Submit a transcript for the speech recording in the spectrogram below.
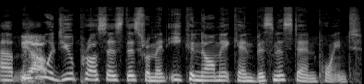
Um, Yeah. How would you process this from an economic and business standpoint?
